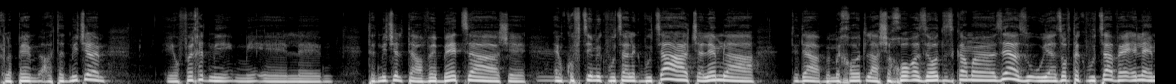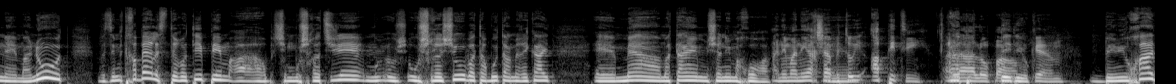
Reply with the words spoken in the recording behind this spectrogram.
כלפיהם. התדמית שלהם היא הופכת אה, לתדמית של תאבי בצע, שהם mm. קופצים מקבוצה לקבוצה, תשלם לה אתה יודע, במחאות לשחור הזה עוד איזה כמה זה, אז הוא יעזוב את הקבוצה ואין להם נאמנות, וזה מתחבר לסטריאוטיפים שהושרשו בתרבות האמריקאית 100-200 אה, שנים אחורה. אני מניח שהביטוי אפיטי אה, עלה לא פעם, בדיוק. כן. במיוחד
